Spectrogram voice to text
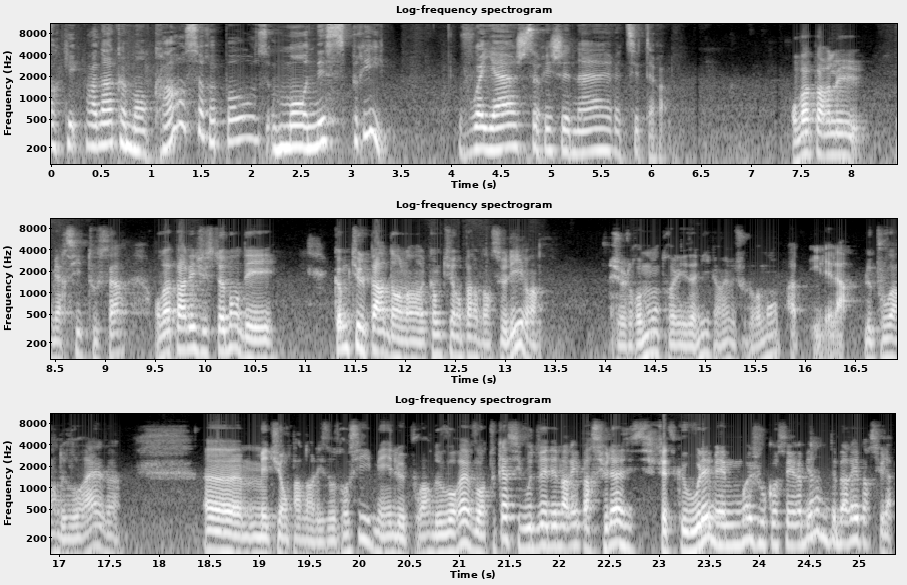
OK, pendant que mon corps se repose, mon esprit voyage, se régénère, etc. On va parler Merci de tout ça. On va parler justement des, comme tu le parles dans, comme tu en parles dans ce livre, je le remontre les amis quand même, je vous le remontre. Hop, il est là, le pouvoir de vos rêves. Euh, mais tu en parles dans les autres aussi. Mais le pouvoir de vos rêves, en tout cas, si vous devez démarrer par celui-là, faites ce que vous voulez. Mais moi, je vous conseillerais bien de démarrer par celui-là.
